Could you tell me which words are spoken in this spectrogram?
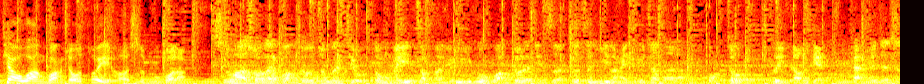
眺望广州最合适不过了。实话说，来广州这么久都没怎么留意过广州的景色，这次一来就站在了广州最高点，感觉真是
